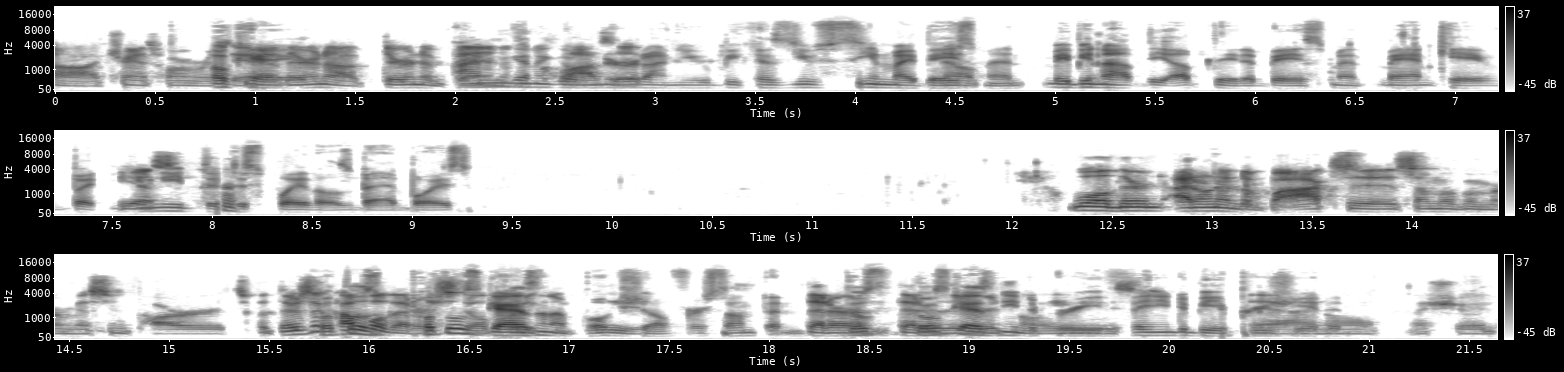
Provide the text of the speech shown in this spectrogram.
uh, Transformers. Okay. Yeah, they're in a they're in a bin I'm gonna go nerd on you because you've seen my basement. Maybe not the updated basement man cave, but Yes. you need to display those bad boys. Well, they're I don't have the boxes. Some of them are missing parts, but there's a Put couple those, that are put those still guys on a bookshelf or something. That are- those, that those the guys need to breathe. They need to be Yeah, I appreciated. I should.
